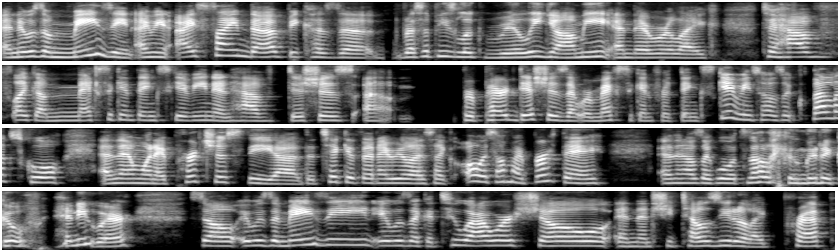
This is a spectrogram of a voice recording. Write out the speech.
and it was amazing. I mean, I signed up because the recipes looked really yummy, and they were like to have like a Mexican Thanksgiving and have dishes. Um, prepared dishes that were Mexican for Thanksgiving. So I was like, that looks cool. And then when I purchased the uh, the ticket, then I realized like, oh, it's on my birthday. And then I was like, well, it's not like I'm gonna go anywhere. So it was amazing. It was like a two hour show. And then she tells you to like prep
